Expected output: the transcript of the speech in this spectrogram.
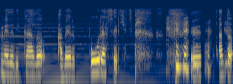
me he dedicado a ver puras series. Eh, no, tanto,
